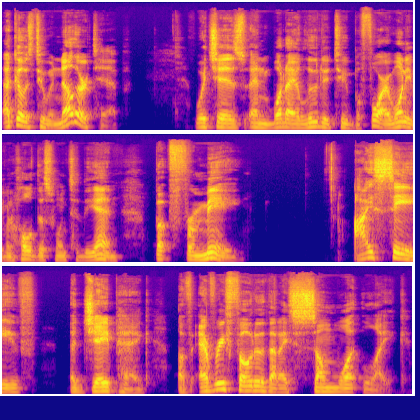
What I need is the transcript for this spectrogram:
that goes to another tip, which is, and what I alluded to before, I won't even hold this one to the end. But for me, I save a JPEG of every photo that I somewhat like.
